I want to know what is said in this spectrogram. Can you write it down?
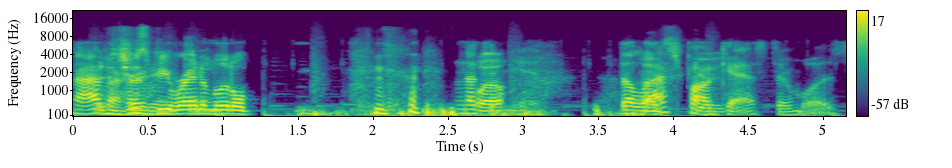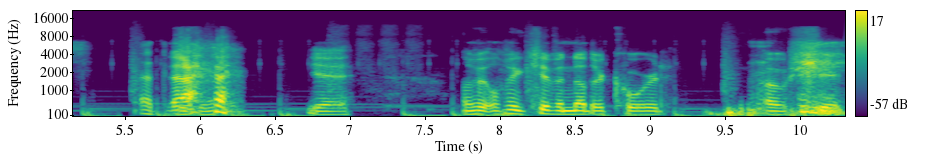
I It'll just be random little Nothing well, yet. The that's last good. podcast there was at the beginning. yeah. Let me let me give another chord. Oh shit.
